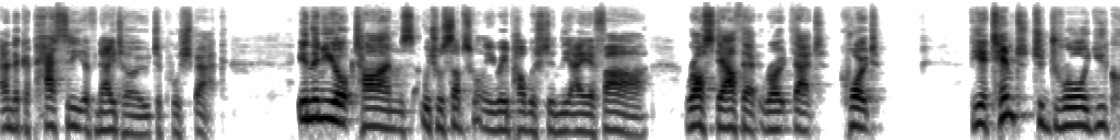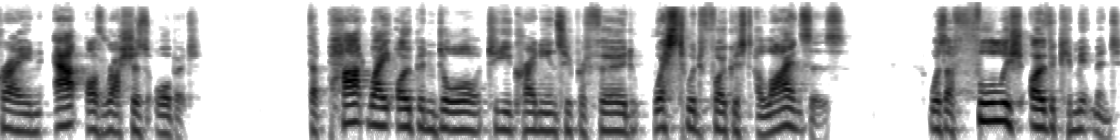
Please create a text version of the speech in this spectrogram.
and the capacity of NATO to push back. In the New York Times, which was subsequently republished in the AFR, Ross Douthat wrote that, quote, the attempt to draw Ukraine out of Russia's orbit, the partway open door to Ukrainians who preferred westward focused alliances, was a foolish overcommitment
